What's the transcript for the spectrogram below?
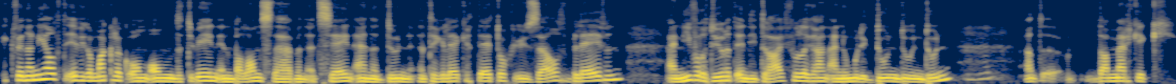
ik, vind dat niet altijd even gemakkelijk om, om de tweeën in balans te hebben, het zijn en het doen. En tegelijkertijd toch jezelf blijven en niet voortdurend in die drive willen gaan en nu moet ik doen, doen, doen. -hmm. Want uh, dan merk ik,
